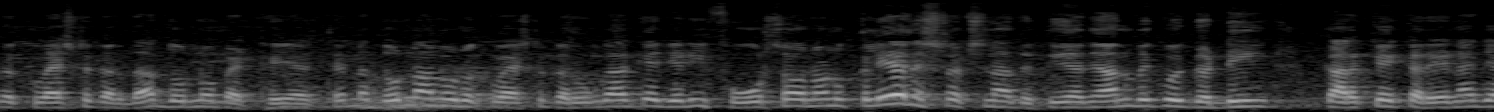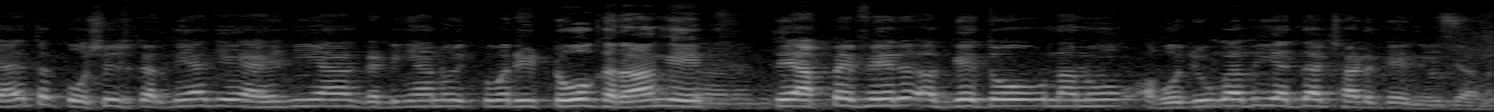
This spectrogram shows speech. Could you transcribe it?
ਰਿਕੁਐਸਟ ਕਰਦਾ ਦੋਨੋਂ ਬੈਠੇ ਆ ਇੱਥੇ। ਮੈਂ ਦੋਨਾਂ ਨੂੰ ਰਿਕੁਐਸਟ ਕਰੂੰਗਾ ਕਿ ਜਿਹੜੀ ਫੋਰਸ ਆ ਉਹਨਾਂ ਨੂੰ ਕਲੀਅਰ ਇਨਸਟਰਕਸ਼ਨਾਂ ਦਿੱਤੀਆਂ ਜਾਣ ਵੀ ਕੋਈ ਗੱਡੀ ਕਰਕੇ ਘਰੇ ਨਾ ਜਾਏ ਤਾਂ ਕੋਸ਼ਿਸ਼ ਕਰਦੇ ਆ ਜੇ ਇਹੋ ਜੀਆਂ ਗੱਡੀਆਂ ਨੂੰ ਇੱਕ ਵਾਰੀ ਟੋ ਕਰਾਂਗੇ ਤੇ ਆਪੇ ਫਿਰ ਅੱਗੇ ਤੋਂ ਉਹਨਾਂ ਨੂੰ ਹੋ ਜਾਊਗਾ ਵੀ ਐਦਾਂ ਛੱਡ ਕੇ ਨਹੀਂ ਜਾਣਾ।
